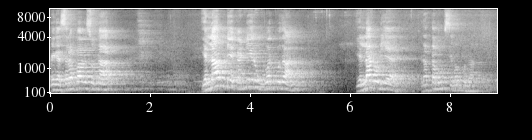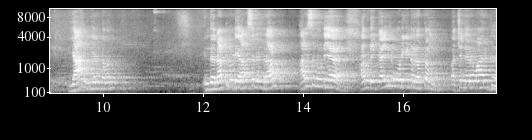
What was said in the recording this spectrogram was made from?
மிக சிறப்பாக சொன்னார் எல்லாருடைய கண்ணீரும் உவர்ப்புதான் எல்லாருடைய ரத்தமும் சிவப்பு தான் யார் உயர்ந்தவன்? இந்த நாட்டினுடைய அரசன் என்றால் அரசனுடைய அவருடைய கையில் ஓடுகின்ற ரத்தம் பச்சை நிறமா இருக்கு.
